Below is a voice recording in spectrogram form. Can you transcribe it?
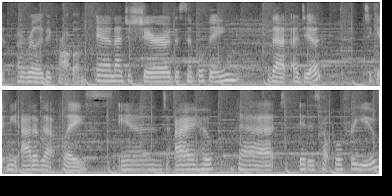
a really big problem. And I just share the simple thing that I did to get me out of that place. And I hope that it is helpful for you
